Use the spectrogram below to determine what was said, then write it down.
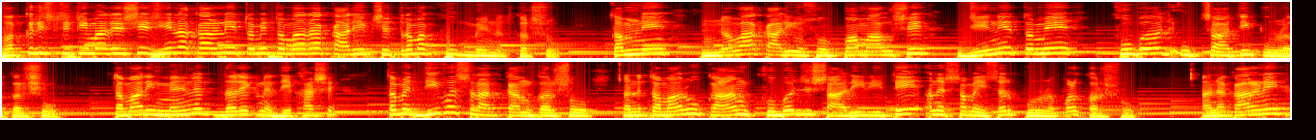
વક્રી સ્થિતિમાં રહેશે, જેના કારણે તમે તમારા કાર્યક્ષેત્રમાં ખૂબ મહેનત કરશો. તમને નવા કાર્યો સોંપવામાં આવશે, જેને તમે ખૂબ જ ઉત્સાહથી પૂર્ણ કરશો. તમારી મહેનત દરેકને દેખાશે. તમે દિવસ રાત કામ કરશો અને તમારું કામ ખૂબ જ સારી રીતે અને સમયસર પૂર્ણ પણ કરશો. આના કારણે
